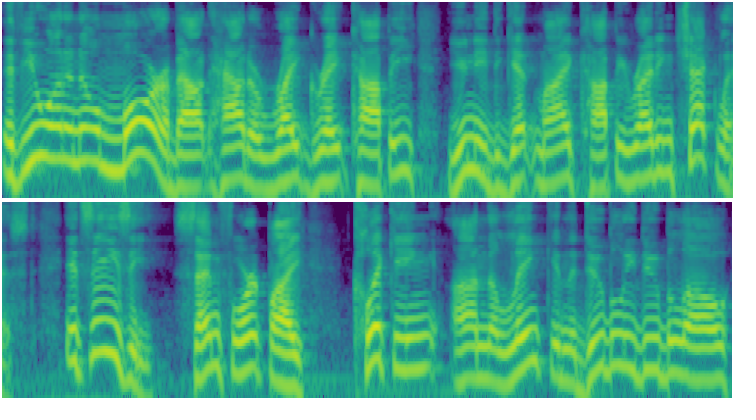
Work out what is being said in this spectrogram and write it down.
If you want to know more about how to write great copy, you need to get my copywriting checklist. It's easy. Send for it by clicking on the link in the doobly-doo below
